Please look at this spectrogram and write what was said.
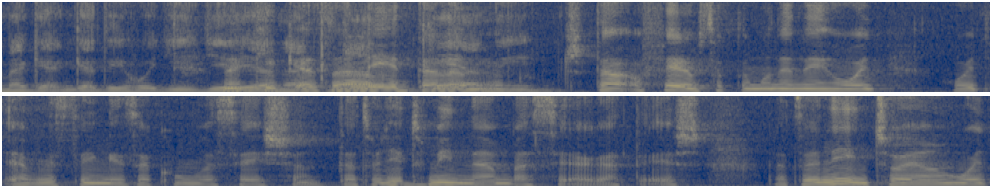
megengedi, hogy így éljenek. Nekik ez a lételem. nincs. De a férjem szoktam mondani, hogy, hogy everything is a conversation. Tehát, hogy mm. itt minden beszélgetés. Tehát, hogy nincs olyan, hogy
